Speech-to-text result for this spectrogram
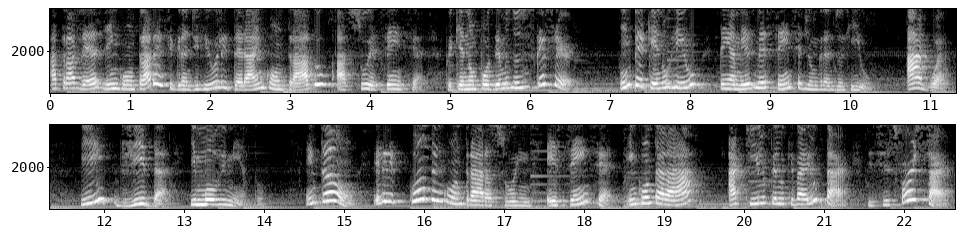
através de encontrar esse grande rio, ele terá encontrado a sua essência, porque não podemos nos esquecer. Um pequeno rio tem a mesma essência de um grande rio: água e vida e movimento. Então, ele, quando encontrar a sua essência, encontrará aquilo pelo que vai lutar e se esforçar,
